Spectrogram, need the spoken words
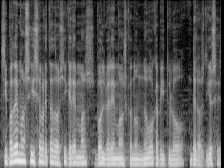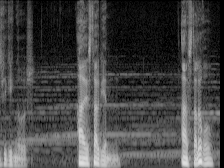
Si podemos y sobre todo si queremos, volveremos con un nuevo capítulo de los dioses vikingos. A estar bien. Hasta luego.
